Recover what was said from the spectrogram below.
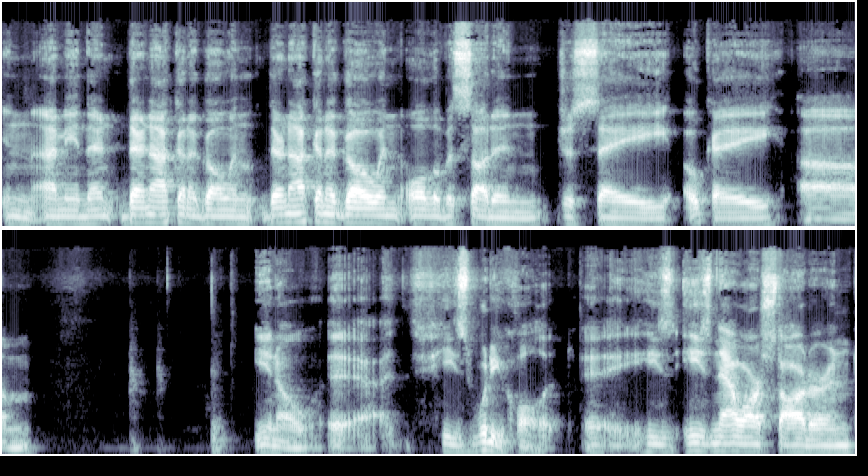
And I mean, they're they're not going to go and they're not going to go and all of a sudden just say, okay, um, you know, uh, he's what do you call it? Uh, he's he's now our starter, and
